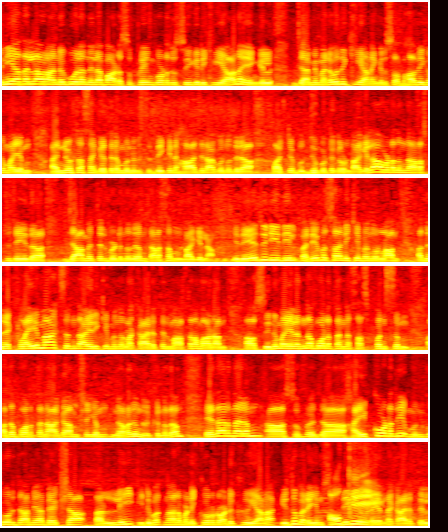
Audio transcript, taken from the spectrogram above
ഇനി അതല്ല ഒരു അനുകൂല നിലപാട് സുപ്രീം കോടതി സ്വീകരിക്കുകയാണ് എങ്കിൽ ജാമ്യം അനുവദിക്കുകയാണെങ്കിൽ സ്വാഭാവികമായും അന്വേഷണ സംഘത്തിന് മുന്നിൽ സിദ്ദീഖിന് ഹാജരാകുന്നതിന് മറ്റ് ബുദ്ധിമുട്ടുകൾ ഉണ്ടാകില്ല അവിടെ നിന്ന് അറസ്റ്റ് ചെയ്ത് ജാമ്യത്തിൽ വിടുന്നതിനും തടസ്സമുണ്ടാകില്ല. ഇത് ഏതു രീതിയിൽ പര്യവസാനിക്കുമെന്നുള്ള അതിന്റെ ക്ലൈമാക്സ് എന്തായിരിക്കും എന്നുള്ള കാര്യത്തിൽ മാത്രമാണ് ആ സിനിമയിൽ എന്ന പോലെ തന്നെ സസ്പെൻസും അതുപോലെ തന്നെ ആകാംക്ഷയും നിറഞ്ഞു നിൽക്കുന്നത്. ഏതായിരുന്നാലും ഹൈക്കോടതി മുൻകൂർ ജാമ്യാപേക്ഷ തള്ളി ഇരുപത്തിനാല് മണിക്കൂറോട് അടുക്കുകയാണ്. ഇതുവരെയും എന്ന കാര്യത്തിൽ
